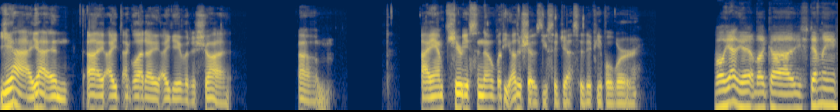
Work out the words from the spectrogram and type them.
Yeah, yeah, and I, I I'm glad I, I gave it a shot. Um, I am curious to know what the other shows you suggested if people were. Well, yeah, yeah. Like, uh, you should definitely,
